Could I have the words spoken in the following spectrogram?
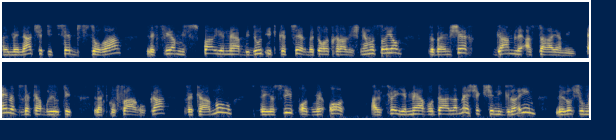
על מנת שתצא בשורה לפי המספר ימי הבידוד יתקצר בתור התחלה ל-12 יום, ובהמשך גם לעשרה ימים. אין הצדקה בריאותית לתקופה הארוכה, וכאמור, זה יוסיף עוד מאות אלפי ימי עבודה למשק שנגרעים ללא שום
